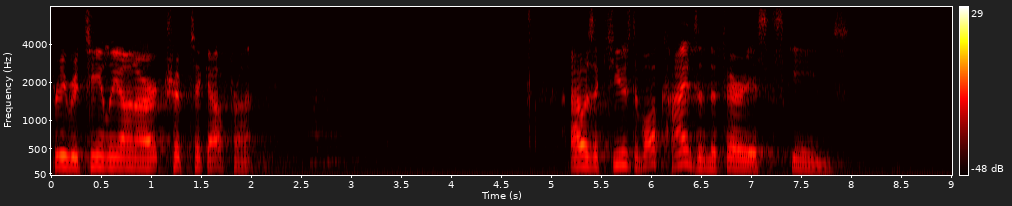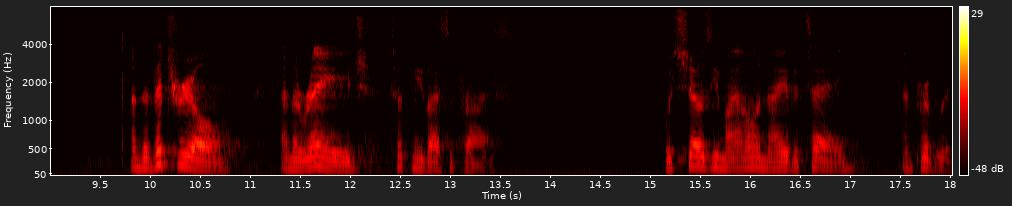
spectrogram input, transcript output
Pretty routinely on our triptych out front. I was accused of all kinds of nefarious schemes. And the vitriol and the rage took me by surprise, which shows you my own naivete and privilege.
